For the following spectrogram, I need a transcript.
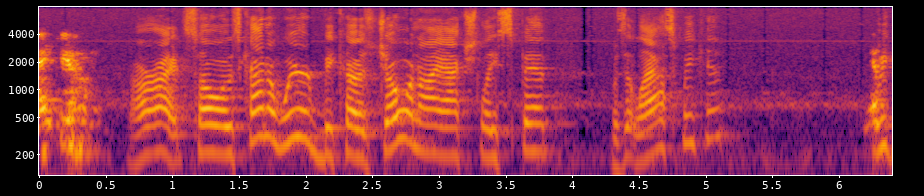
Thank you. All right. So it was kind of weird because Joe and I actually spent, was it last weekend? Yep. We,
